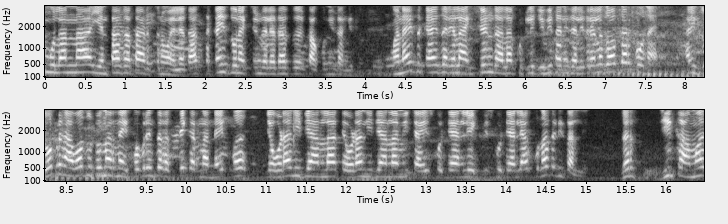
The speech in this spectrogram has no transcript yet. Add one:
मुलांना येता जाता अडचण व्हायला आज सकाळीच दोन ऍक्सिडेंट झाले आज काकूनी सांगितलं. म्हणायचं काय जर याला ऍक्सिडेंट झाला कुठली जीवितहानी झाली तर याला जबाबदार कोण आहे? आणि जोपर्यंत आवाज उठवणार नाही तोपर्यंत रस्ते करणार नाहीत. मग एवढा निधी आणला तेवढा निधी आणला मी चाळीस कोटी आणले एकवीस कोटी आणले कुणासाठी चालले? जर जी कामं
